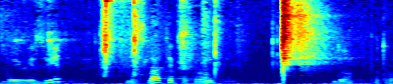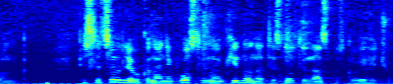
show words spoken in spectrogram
бойовий звід, діслати патрон до патронника. Після цього для виконання пострілу необхідно натиснути на спусковий гачок.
